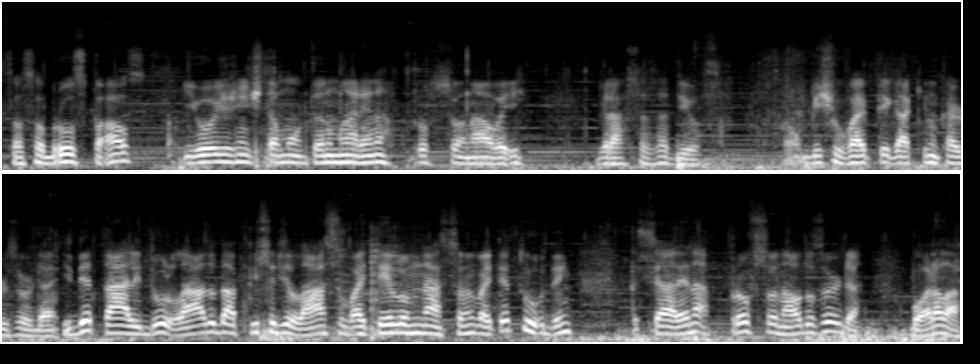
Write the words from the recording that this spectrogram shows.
Só sobrou os paus e hoje a gente está montando uma arena profissional aí, graças a Deus. Então o bicho vai pegar aqui no Carlos Jordão. E detalhe, do lado da pista de laço vai ter iluminação e vai ter tudo, hein? Vai ser a arena profissional do Jordão. Bora lá.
